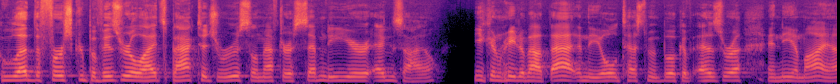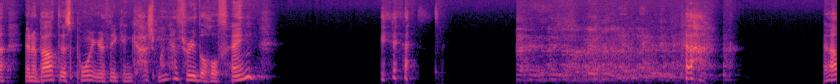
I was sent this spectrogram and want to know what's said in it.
who led the first group of Israelites back to Jerusalem after a 70 year exile. You can read about that in the Old Testament book of Ezra and Nehemiah. And about this point, you're thinking, gosh, am I going to have to read the whole thing? Yes. yeah. Yeah.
